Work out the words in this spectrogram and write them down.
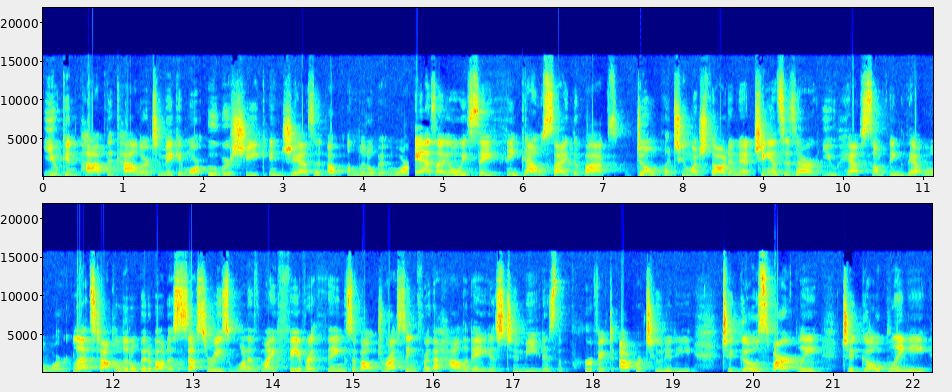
You can pop the collar to make it more uber chic and jazz it up a little bit more. As I always say, think outside the box. Don't put too much thought in it. Chances are you have something that will work. Let's talk a little bit about accessories. One of my favorite things about dressing for the holiday is to me it is the perfect opportunity to go sparkly, to go blingy,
